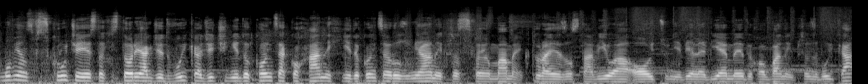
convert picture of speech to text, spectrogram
Mówiąc w skrócie, jest to historia, gdzie dwójka dzieci nie do końca kochanych i nie do końca rozumianych przez swoją mamę, która je zostawiła, o ojcu niewiele wiemy, wychowanych przez wujka,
